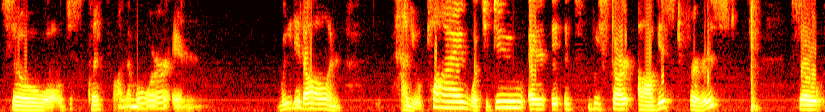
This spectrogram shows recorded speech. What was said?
So I'll just click on the more and read it all and how you apply, what you do, and it's we start August first. So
